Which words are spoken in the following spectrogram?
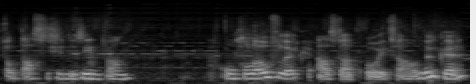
Fantastisch in de zin van ongelooflijk als dat ooit zal lukken.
